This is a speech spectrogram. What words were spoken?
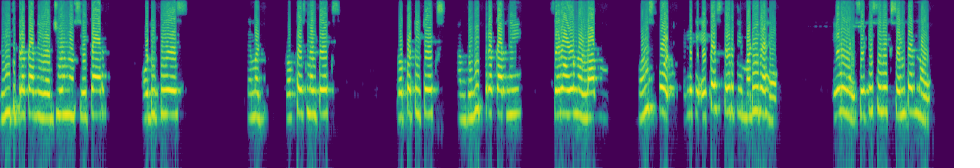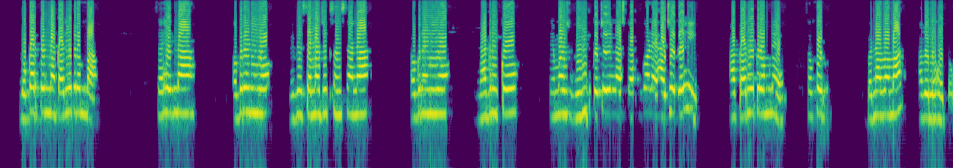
વિવિધ પ્રકારની અરજીઓનો સ્વીકાર ઓડીપીએસ તેમજ પ્રોફેશનલ ટેક્સ પ્રોપર્ટી ટેક્સ આમ વિવિધ પ્રકારની સેવાઓનો લાભ વન સ્પોટ એટલે કે એક જ સ્થળથી મળી રહે એવું સિટી સિવિક સેન્ટરનું લોકાર્પણના કાર્યક્રમમાં શહેરના અગ્રણીઓ, વિવિધ સામાજિક સંસ્થાના અગ્રણીઓ, નાગરિકો તેમજ વિવિધ કચેરીના સ્ટાફગણે હાજર રહી આ કાર્યક્રમને સફળ બનાવવામાં આવેલો હતો.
